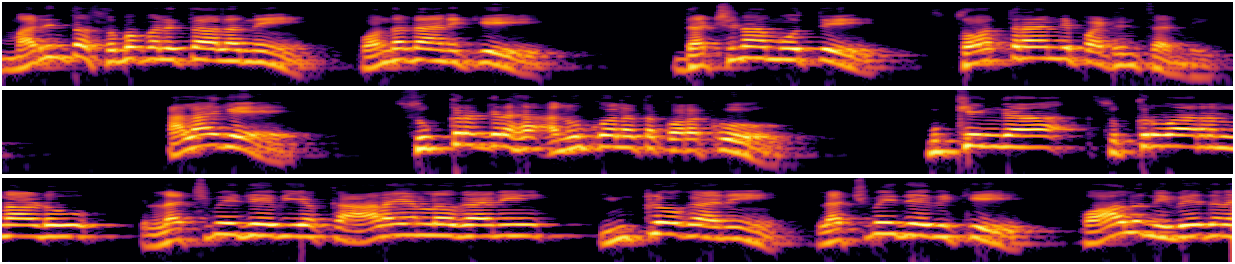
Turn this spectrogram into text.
మరింత శుభ ఫలితాలని పొందడానికి దక్షిణామూర్తి స్తోత్రాన్ని పఠించండి. అలాగే శుక్రగ్రహ అనుకూలత కొరకు ముఖ్యంగా శుక్రవారం నాడు లక్ష్మీదేవి యొక్క ఆలయంలో కానీ ఇంట్లో కానీ లక్ష్మీదేవికి పాలు నివేదన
